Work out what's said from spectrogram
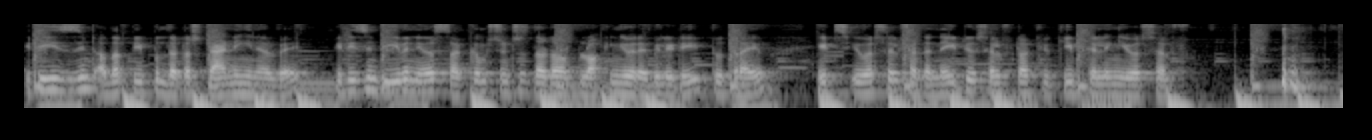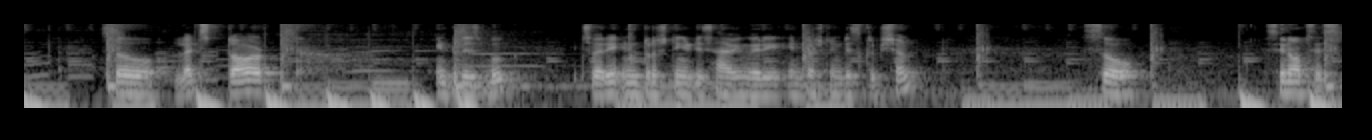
it isn't other people that are standing in your way. It isn't even your circumstances that are blocking your ability to thrive. It's yourself and the negative self-talk you keep telling yourself. so let's start into this book it's very interesting. It is having very interesting description. So synopsis.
